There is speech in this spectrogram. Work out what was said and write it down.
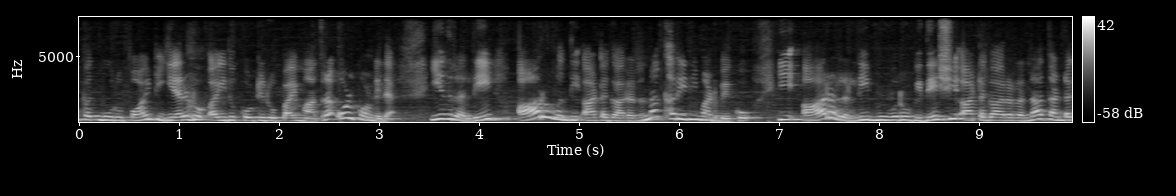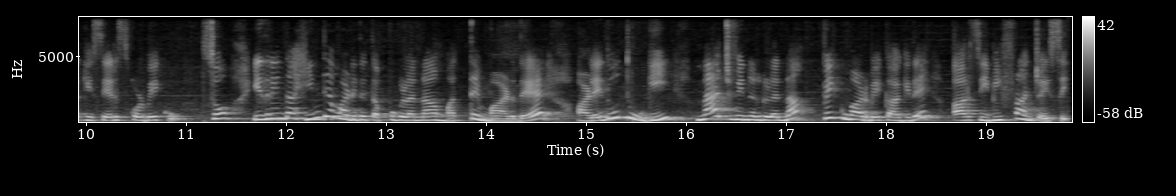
ಇಪ್ಪತ್ತ್ಮೂರು ಪಾಯಿಂಟ್ ಎರಡು ಐದು ಕೋಟಿ ರೂಪಾಯಿ ಮಾತ್ರ ಉಳ್ಕೊಂಡಿದೆ. ಇದರಲ್ಲಿ ಆರು ಮಂದಿ ಆಟಗಾರರನ್ನು ಖರೀದಿ ಮಾಡಬೇಕು. ಈ ಆರರಲ್ಲಿ ಮೂವರು ವಿದೇಶಿ ಆಟಗಾರರನ್ನು ತಂಡಕ್ಕೆ ಸೇರಿಸ್ಕೊಳ್ಬೇಕು. ಸೊ ಇದರಿಂದ ಹಿಂದೆ ಮಾಡಿದ ತಪ್ಪುಗಳನ್ನು ಮತ್ತೆ ಮಾಡದೆ, ಅಳೆದು ತೂಗಿ ಮ್ಯಾಚ್ ವಿನ್ನರ್ಗಳನ್ನು ಪಿಕ್ ಮಾಡಬೇಕಾಗಿದೆ ಆರ್ ಸಿ ಬಿ ಫ್ರಾಂಚೈಸಿ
